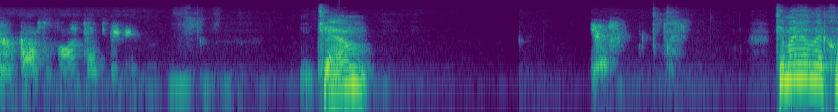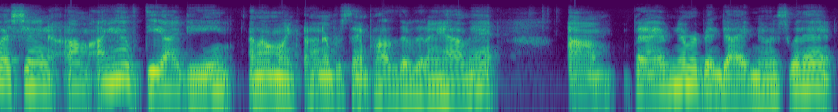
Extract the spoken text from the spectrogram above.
Sir, pass the line. Ted speaking. Tim, Yes. Tim, I have a question. Um, I have DID, and I'm like 100% positive that I have it. Um, but I have never been diagnosed with it.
